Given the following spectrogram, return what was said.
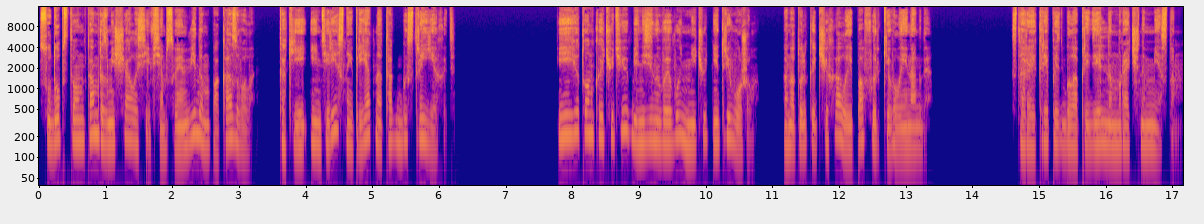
С удобством там размещалась и всем своим видом показывала, как ей интересно и приятно так быстро ехать. И ее тонкое чутье бензиновая вонь ничуть не тревожила. Она только чихала и пофыркивала иногда. Старая крепость была предельно мрачным местом.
